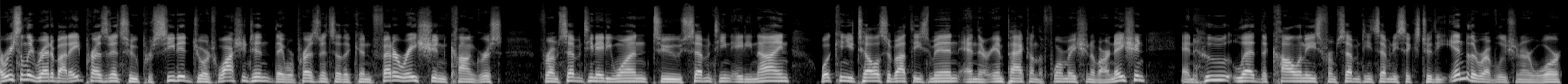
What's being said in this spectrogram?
I recently read about eight presidents who preceded George Washington. They were presidents of the Confederation Congress from 1781 to 1789. What can you tell us about these men and their impact on the formation of our nation? And who led the colonies from 1776 to the end of the Revolutionary War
